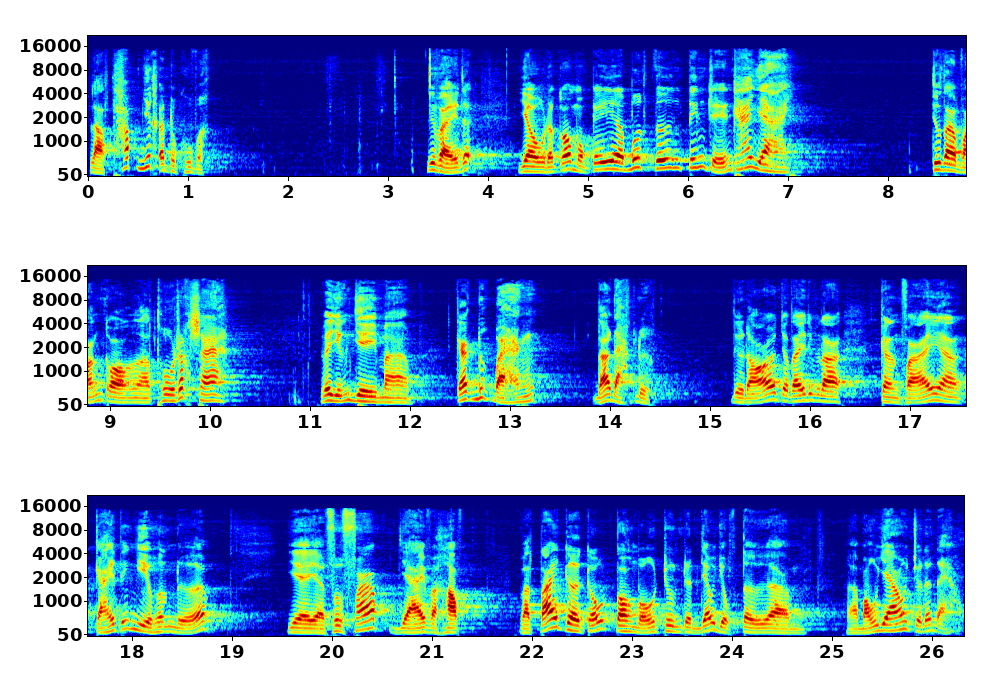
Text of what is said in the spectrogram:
là thấp nhất ở trong khu vực. Như vậy đó, dầu đã có một cái bước tướng tiến triển khá dài, chúng ta vẫn còn ờ, thua rất xa với những gì mà các nước bạn đã đạt được. Điều đó cho thấy chúng ta cần phải à, cải tiến nhiều hơn nữa về à, phương pháp dạy và học và tái cơ cấu toàn bộ chương trình giáo dục từ à, mẫu giáo cho đến đại học.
